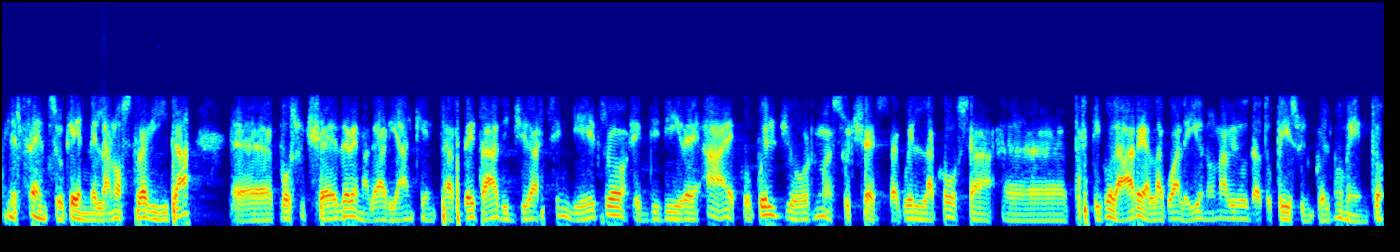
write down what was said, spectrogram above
nel senso che nella nostra vita eh, può succedere, magari anche in tarda età, di girarsi indietro e di dire ah ecco quel giorno è successa quella cosa eh, particolare alla quale io non avevo dato peso in quel momento,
